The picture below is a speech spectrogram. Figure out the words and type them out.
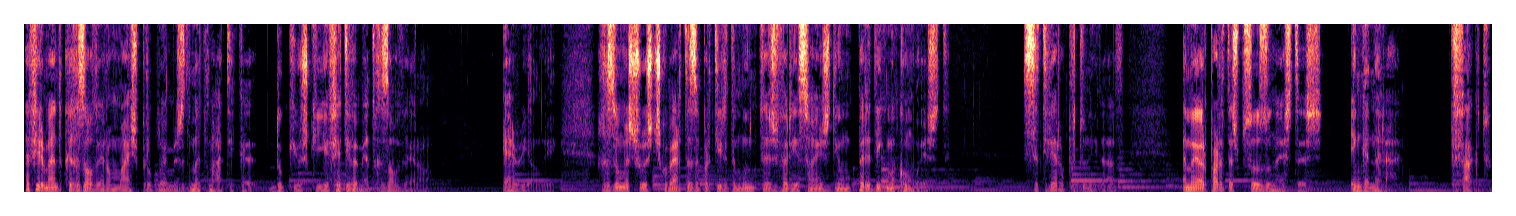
afirmando que resolveram mais problemas de matemática do que os que efetivamente resolveram. Ariely resume as suas descobertas a partir de muitas variações de um paradigma como este. Se tiver oportunidade, a maior parte das pessoas honestas enganará. De facto,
